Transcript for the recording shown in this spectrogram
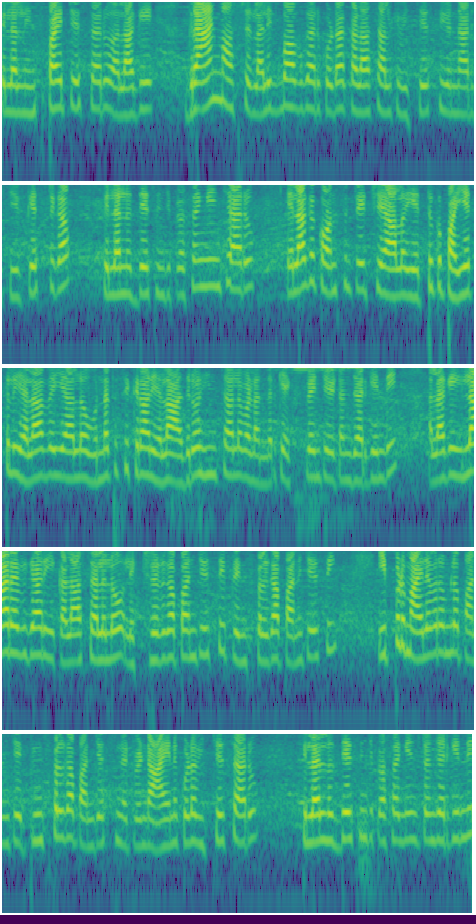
పిల్లల్ని ఇన్స్పైర్ చేశారు. అలాగే గ్రాండ్ మాస్టర్ లలిత్ బాబు గారు కూడా కళాశాలకి విచ్చేసి ఉన్నారు చీఫ్ గెస్ట్గా. పిల్లల్ని ఉద్దేశించి ప్రసంగించారు. ఎలాగ కాన్సన్ట్రేట్ చేయాలో ఎత్తుకు పై ఎత్తులు ఎలా వేయాలో ఉన్నత శిఖరాలు ఎలా అధిరోహించాలో వాళ్ళందరికీ ఎక్స్ప్లెయిన్ చేయడం జరిగింది. అలాగే ఇల్లా రవి గారు ఈ కళాశాలలో లెక్చరర్గా పనిచేసి ప్రిన్సిపల్గా పనిచేసి ఇప్పుడు మైలవరంలో పనిచే ప్రిన్సిపల్గా పనిచేస్తున్నటువంటి ఆయన కూడా విచ్చేశారు. పిల్లల్ని ఉద్దేశించి ప్రసంగించడం జరిగింది.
